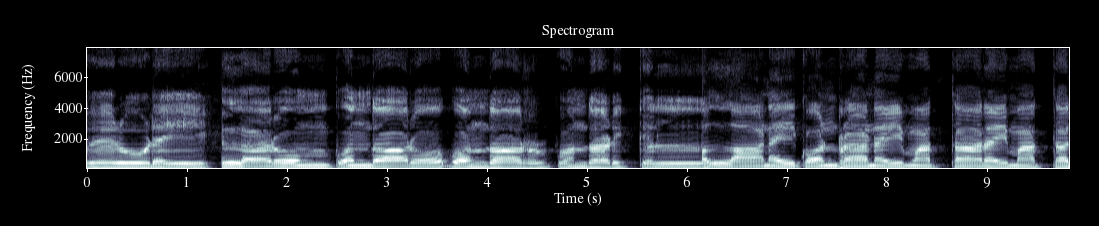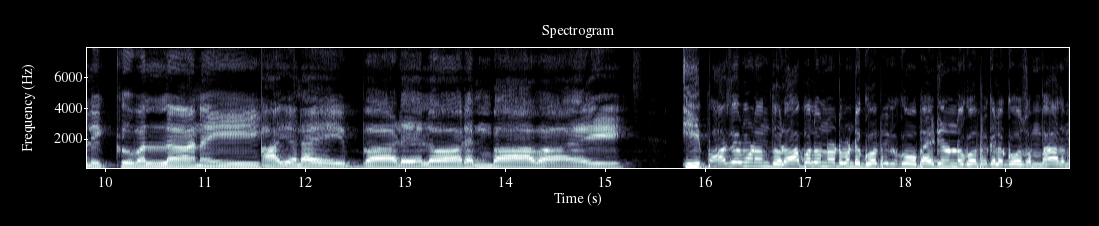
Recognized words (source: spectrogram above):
வேறுடை எல்லாரும் பொந்தாரோ பொந்தார் பொந்தடிக்கல் வல்லானை கொன்றானை மாத்தாரை மாத்தலிக்கு వల్లానై ఆయనై బాడెలో రెంబావాయ్ ఈ పాశురమునందు లోపల ఉన్నటువంటి గోపికకు బయట ఉన్న గోపికలకు సంవాదం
